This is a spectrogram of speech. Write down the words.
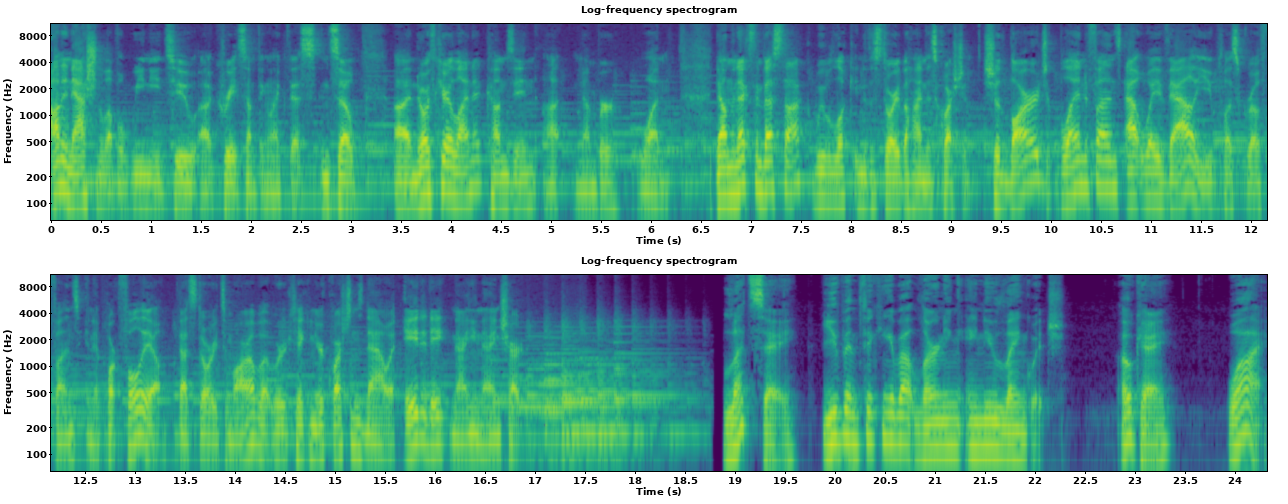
on a national level, we need to uh, create something like this. And so, uh, North Carolina comes in at number one. Now, in the next Invest Talk, we will look into the story behind this question Should large blend funds outweigh value plus growth funds in a portfolio? That story tomorrow, but we're taking your questions now at 888 99 chart. Let's say you've been thinking about learning a new language. Okay, why?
